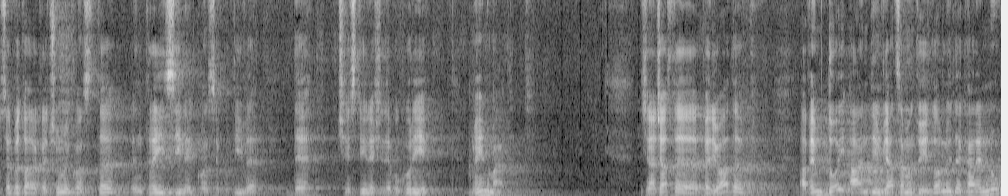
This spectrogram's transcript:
sărbătoarea Crăciunului constă în trei zile consecutive de cinstire și de bucurie. Nu e numai atât. Deci în această perioadă avem doi ani din viața Mântuitorului de care nu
